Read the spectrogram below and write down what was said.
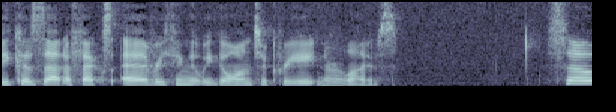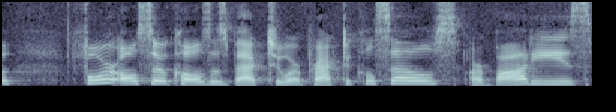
because that affects everything that we go on to create in our lives. So, four also calls us back to our practical selves, our bodies.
